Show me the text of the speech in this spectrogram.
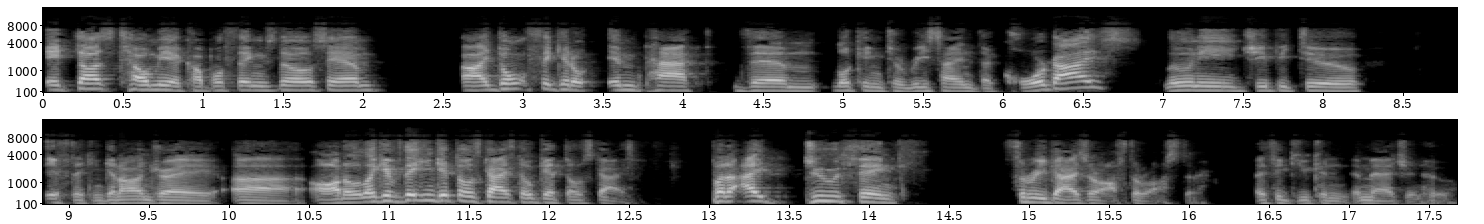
it does tell me a couple things though, Sam. I don't think it'll impact them looking to re-sign the core guys, Looney, GP2, if they can get Andre, uh, Otto. Like if they can get those guys, they'll get those guys. But I do think three guys are off the roster. I think you can imagine who.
